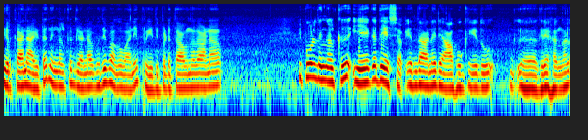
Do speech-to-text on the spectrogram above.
തീർക്കാനായിട്ട് നിങ്ങൾക്ക് ഗണപതി ഭഗവാനെ പ്രീതിപ്പെടുത്താവുന്നതാണ്. ഇപ്പോൾ നിങ്ങൾക്ക് ഏകദേശം എന്താണ് രാഹുകേതു ഗ്രഹങ്ങൾ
